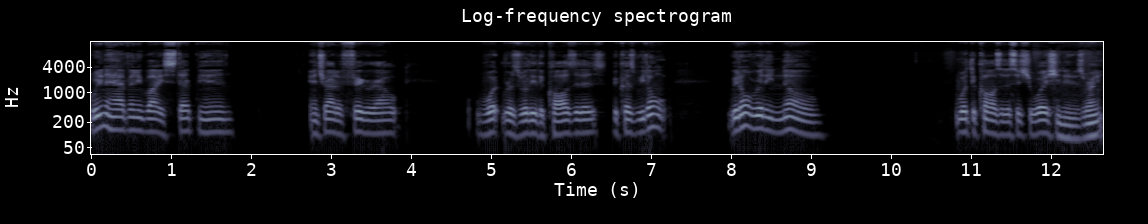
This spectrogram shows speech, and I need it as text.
we didn't have anybody step in and try to figure out what was really the cause of this because we don't we don't really know what the cause of the situation is, right?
